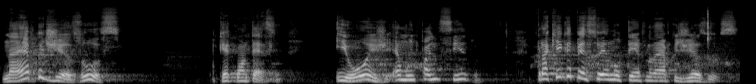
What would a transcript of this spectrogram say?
Na época de Jesus, que acontece? E hoje é muito parecido. Para que, que a pessoa ia no templo na época de Jesus?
